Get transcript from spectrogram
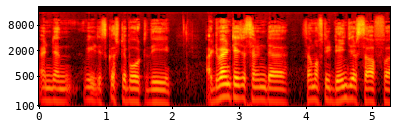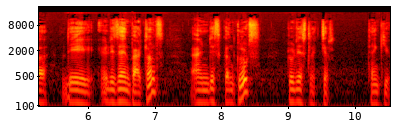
and then we discussed about the advantages and uh, some of the dangers of uh, the design patterns and this concludes today's lecture. Thank you.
